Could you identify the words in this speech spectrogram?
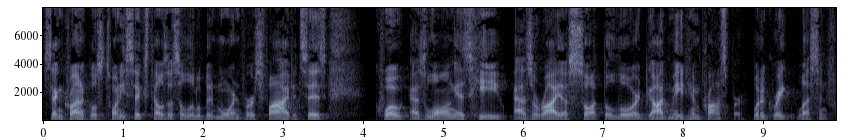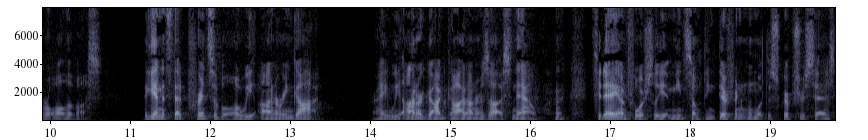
Second Chronicles 26 tells us a little bit more. In verse 5, it says, quote, as long as he, Azariah, sought the Lord, God made him prosper. What a great lesson for all of us. Again, it's that principle are we honoring God? Right? We honor God, God honors us. Now, today, unfortunately, it means something different than what the scripture says.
